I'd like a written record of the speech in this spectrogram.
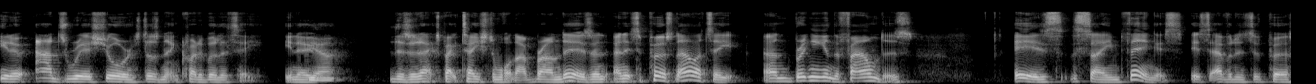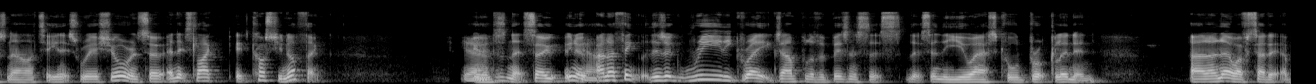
you know, adds reassurance, doesn't it, and credibility. You know, yeah, there's an expectation of what that brand is, and, and it's a personality. And bringing in the founders is the same thing. It's it's evidence of personality and it's reassurance. So and it's like it costs you nothing, yeah, you know, doesn't it? So you know, Yeah. and I think there's a really great example of a business that's that's in the US called Brooklinen. And I know I've said it a,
